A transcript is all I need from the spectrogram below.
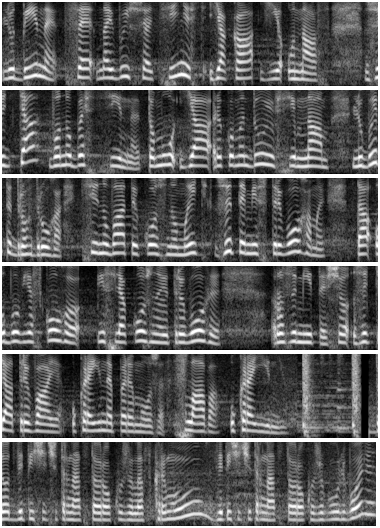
людини це найвища цінність, яка є у нас. Життя воно безцінне, тому я рекомендую всім нам любити друг друга, цінувати кожну мить, жити між тривогами та обов'язково після кожної тривоги. Розуміти, що життя триває, Україна переможе. Слава Україні! До 2014 року жила в Криму. З 2014 року живу у Львові.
